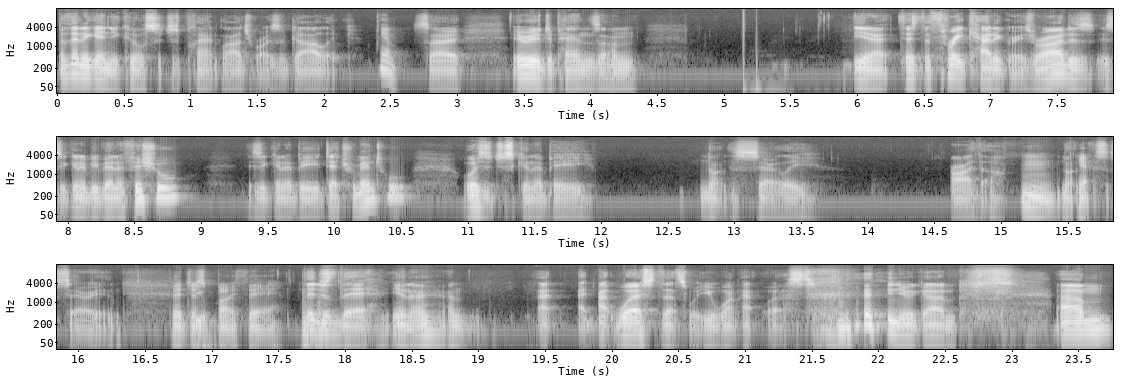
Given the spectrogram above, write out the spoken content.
but then again, you can also just plant large rows of garlic. Yep. So it really depends on. You know, there's the three categories, right? Is is it going to be beneficial? Is it going to be detrimental, or is it just going to be not necessarily either? Not yep. necessary. And They're just both there. they're just there, you know. And at, at, at worst, that's what you want at worst in your garden. Um,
